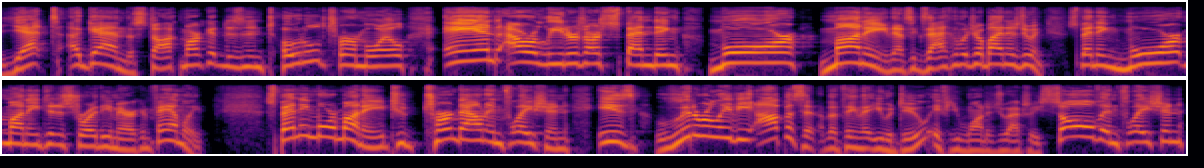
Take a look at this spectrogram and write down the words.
yet again. The stock market is in total turmoil and our leaders are spending more money. That's exactly what Joe Biden is doing, spending more money to destroy the American family. Spending more money to turn down inflation is literally the opposite of the thing that you would do if you wanted to actually solve inflation.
